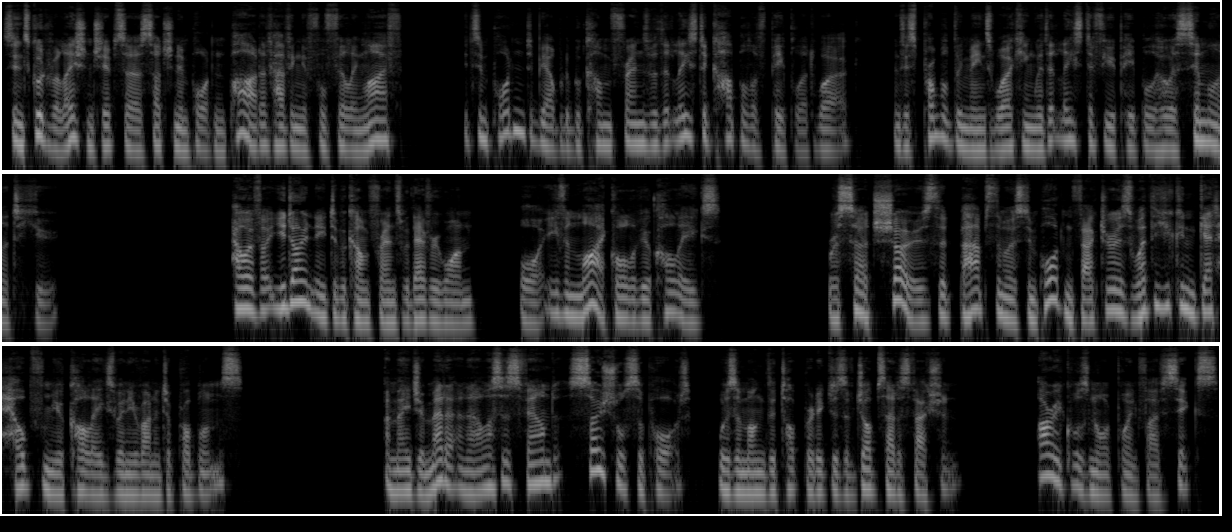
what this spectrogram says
Since good relationships are such an important part of having a fulfilling life, it's important to be able to become friends with at least a couple of people at work, and this probably means working with at least a few people who are similar to you. However, you don't need to become friends with everyone, or even like all of your colleagues. Research shows that perhaps the most important factor is whether you can get help from your colleagues when you run into problems. A major meta analysis found social support was among the top predictors of job satisfaction, R equals 0.56.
